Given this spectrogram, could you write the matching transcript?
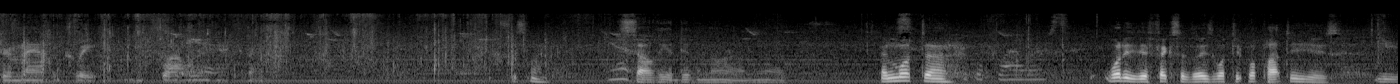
dramatically in flower. It's this one. Yeah, Salvia divinorum, yeah. And what uh, flowers. what are the effects of these? What do, what part do you use? You,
